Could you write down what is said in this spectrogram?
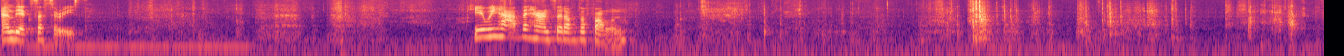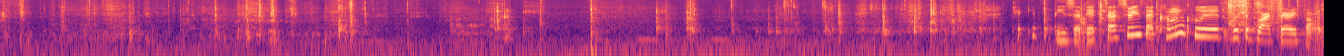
and the accessories. Here we have the handset of the phone. Okay, these are the accessories that come included with the BlackBerry phone.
